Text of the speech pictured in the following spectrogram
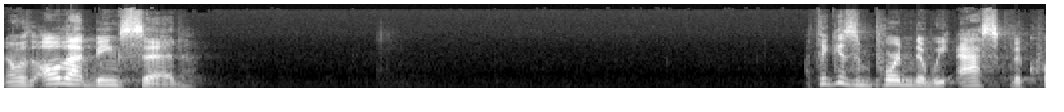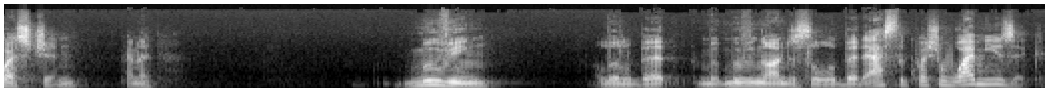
Now, with all that being said, I think it's important that we ask the question, kind of moving a little bit, moving on just a little bit, ask the question why music?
